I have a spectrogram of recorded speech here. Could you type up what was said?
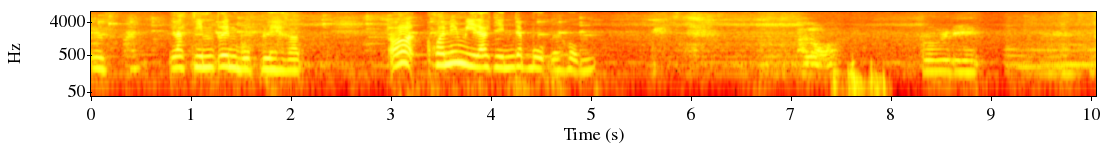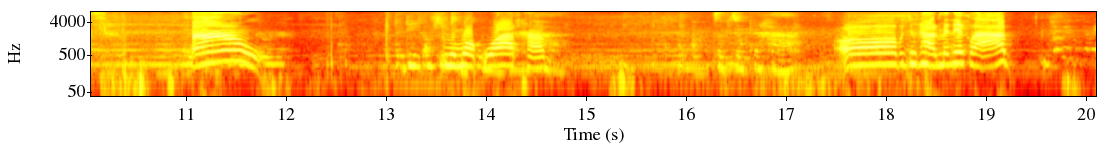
อืมลักยิ้มเป็นบุบเลยครับอ๋อคนที่มีลักยิ้มจะบุบเลยผมฮัลโหลรู้ดีอ้าวเออเนี่ยดูดีก็คิดผมบอกวาดครับจุ๊บๆนะคะ เออมันจะทานไหมเนี่ยครับจะไป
